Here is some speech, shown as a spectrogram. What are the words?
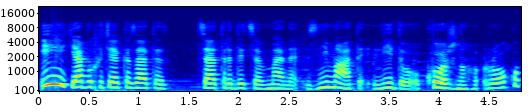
І я би хотіла казати. Ця традиція в мене знімати відео кожного року.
